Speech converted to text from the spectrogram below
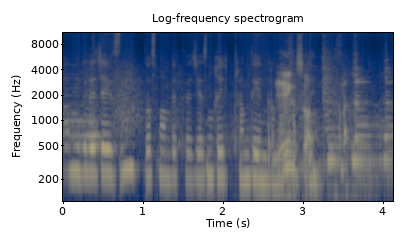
кадимки эле эжебиздин досмамбет эжебиздин кыйылып турам деген ырын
